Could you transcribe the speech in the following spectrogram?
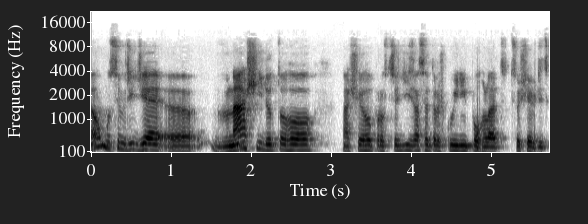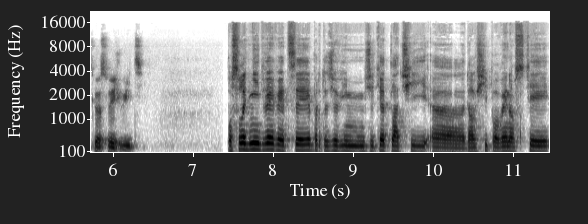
No, musím říct, že eh, vnáší do toho našeho prostředí zase trošku jiný pohled, což je vždycky osvěžující. Poslední dvě věci, protože vím, že tě tlačí uh, další povinnosti.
